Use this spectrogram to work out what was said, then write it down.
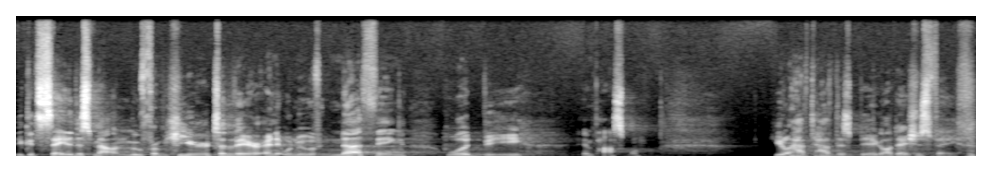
you could say to this mountain, Move from here to there, and it would move. Nothing would be impossible. You don't have to have this big, audacious faith.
